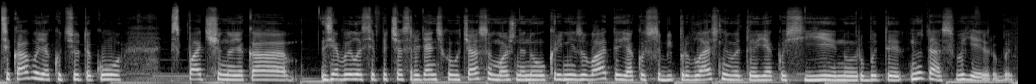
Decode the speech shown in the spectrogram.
цікаво, як оцю таку спадщину, яка з'явилася під час радянського часу, можна ну, українізувати, якось собі привласнювати, якось її ну, робити, ну так, своєю робити.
